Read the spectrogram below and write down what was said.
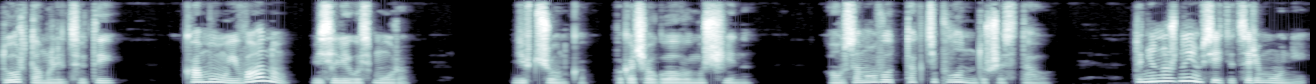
Торт там или цветы? Кому? Ивану? Веселилась Мура. Девчонка, покачал головой мужчина. А у самого так тепло на душе стало. Да не нужны им все эти церемонии.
